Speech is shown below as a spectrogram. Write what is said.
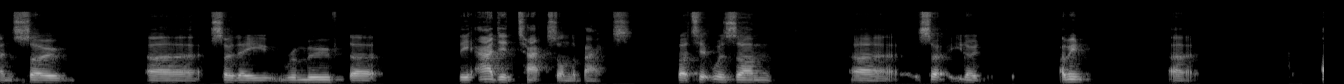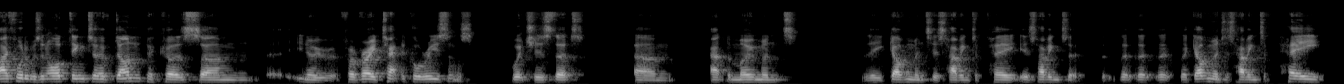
and so uh, so they removed the the added tax on the banks. But it was um, uh, so you know, I mean, uh, I thought it was an odd thing to have done because um, you know for very technical reasons, which is that um, at the moment the government is having to pay is having to the, the, the government is having to pay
